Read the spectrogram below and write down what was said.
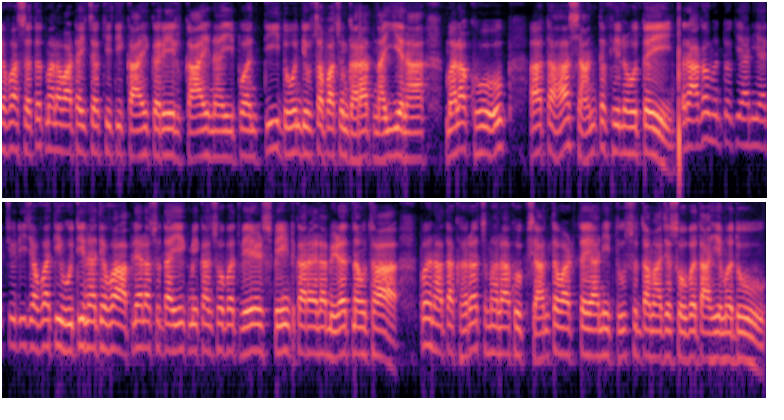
तेव्हा सतत मला वाटायचं की ती काय करेल काय नाही पण ती दोन दिवसापासून घरात नाहीये ना. मला खूप आता शांत फील होतंय. राघव म्हणतो की आणि ऍक्च्युली जेव्हा ती होती ना तेव्हा आपल्याला सुद्धा एकमेकांसोबत वेळ स्पेंड करायला मिळत नव्हता. पण आता खरंच मला खूप शांत वाटतंय आणि तू सुद्धा माझ्यासोबत आहे मधू.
